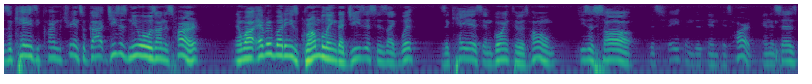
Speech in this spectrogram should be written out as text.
Zacchaeus, he climbed the tree. And so God Jesus knew what was on his heart, and while everybody's grumbling that Jesus is like with Zacchaeus and going to his home, Jesus saw this faith in, the, in his heart. And it says,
